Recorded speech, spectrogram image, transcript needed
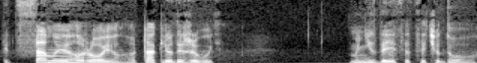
Під самою горою. Отак люди живуть. Мені здається, це чудово.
